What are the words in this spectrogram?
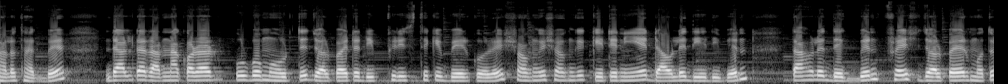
ভালো থাকবে। ডালটা রান্না করার পূর্ব মুহূর্তে জলপাইটা ডিপ ফ্রিজ থেকে বের করে সঙ্গে সঙ্গে কেটে নিয়ে ডাউলে দিয়ে দিবেন। তাহলে দেখবেন ফ্রেশ জলপাইয়ের মতো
